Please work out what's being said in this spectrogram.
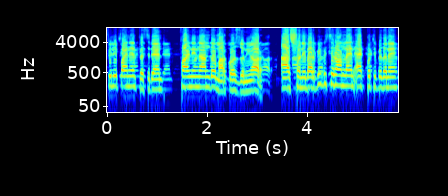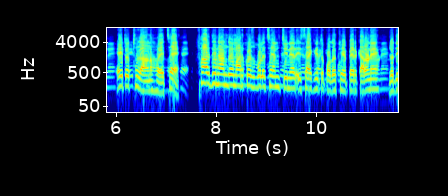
ফিলিপাইনের প্রেসিডেন্ট ফার্নিনান্দো মার্কোস জুনিয়র। আজ শনিবার বিবিসির অনলাইন এক প্রতিবেদনে এই তথ্য জানানো হয়েছে। ফার্দিনান্দো মার্কোস বলেছেন, চীনের ইচ্ছাকৃত পদক্ষেপের কারণে যদি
